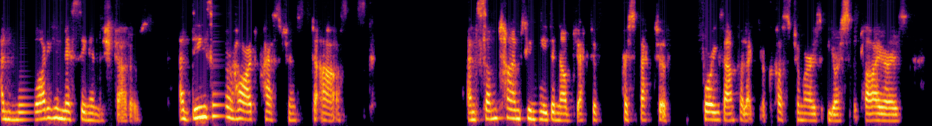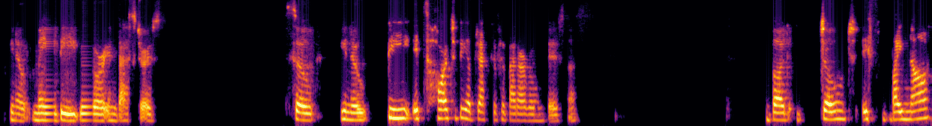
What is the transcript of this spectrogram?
And what are you missing in the shadows? And these are hard questions to ask. And sometimes you need an objective perspective. For example, like your customers, your suppliers, you know, maybe your investors. So, you know, be it's hard to be objective about our own business. But don't if by not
